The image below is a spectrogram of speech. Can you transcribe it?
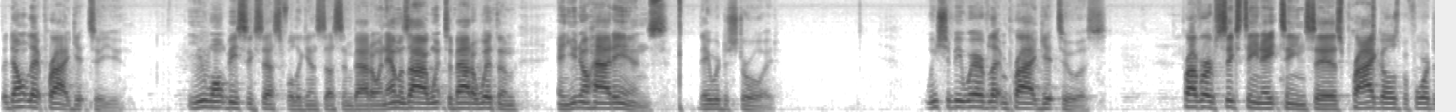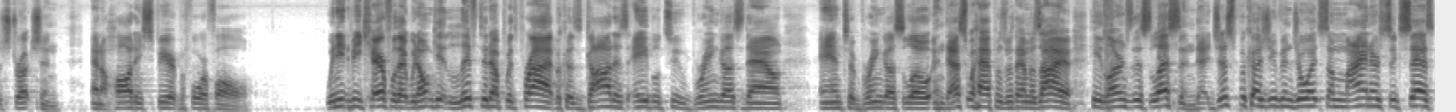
but don't let pride get to you. You won't be successful against us in battle. And Amaziah went to battle with him, and you know how it ends. They were destroyed. We should beware of letting pride get to us. Proverbs 16, 18 says, Pride goes before destruction, and a haughty spirit before a fall. We need to be careful that we don't get lifted up with pride because God is able to bring us down and to bring us low. And that's what happens with Amaziah. He learns this lesson that just because you've enjoyed some minor success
